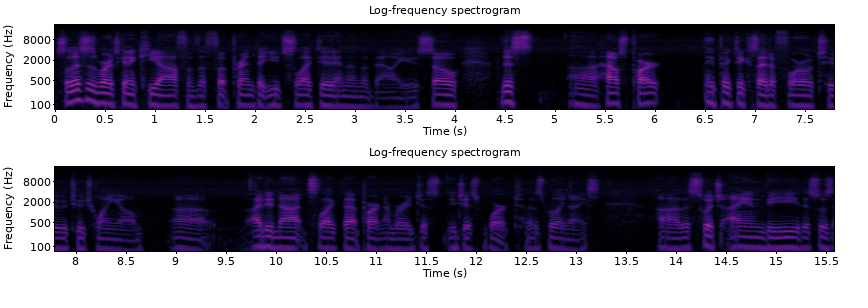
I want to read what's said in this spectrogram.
So this is where it's going to key off of the footprint that you selected and then the values. So this uh, house part, they picked it because I had a 402 220 ohm. Uh, I did not select that part number. It just it just worked. It was really nice. Uh, the switch INV, this was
